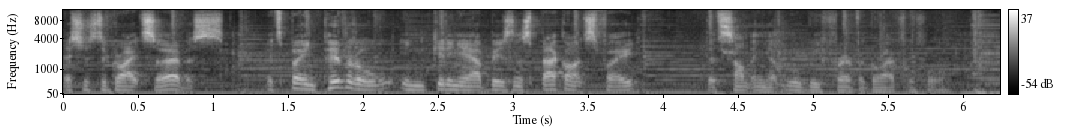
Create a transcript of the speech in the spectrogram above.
It's just a great service. It's been pivotal in getting our business back on its feet. It's something that we'll be forever grateful for.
